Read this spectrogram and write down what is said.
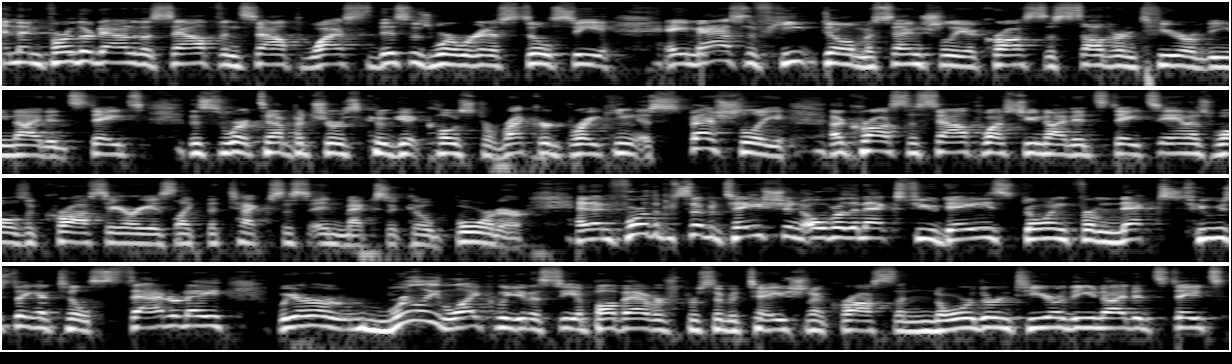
And then further down to the south and southwest, this is where we're going to still see a massive heat dome essentially across the southern tier of the United States. This is where temperatures could get close to record breaking, especially across the southwest United States and as well as across areas like the Texas and Mexico border. And then for the precipitation over the next few days, going from next Tuesday until Saturday, we are really likely going to see above average precipitation across the northern tier of the United States,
